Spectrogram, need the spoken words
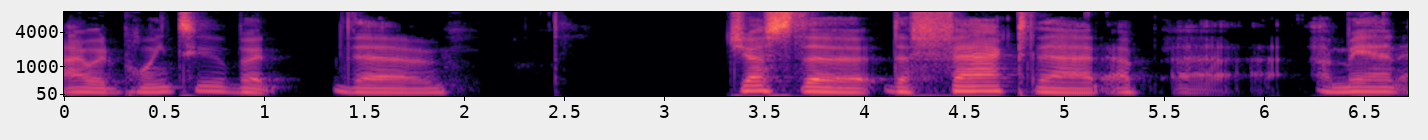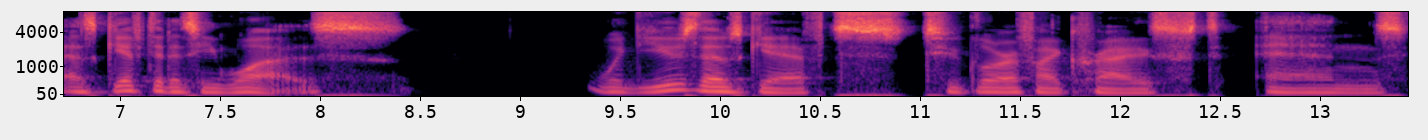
I would point to, but the just the the fact that a, a a man as gifted as he was would use those gifts to glorify Christ and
